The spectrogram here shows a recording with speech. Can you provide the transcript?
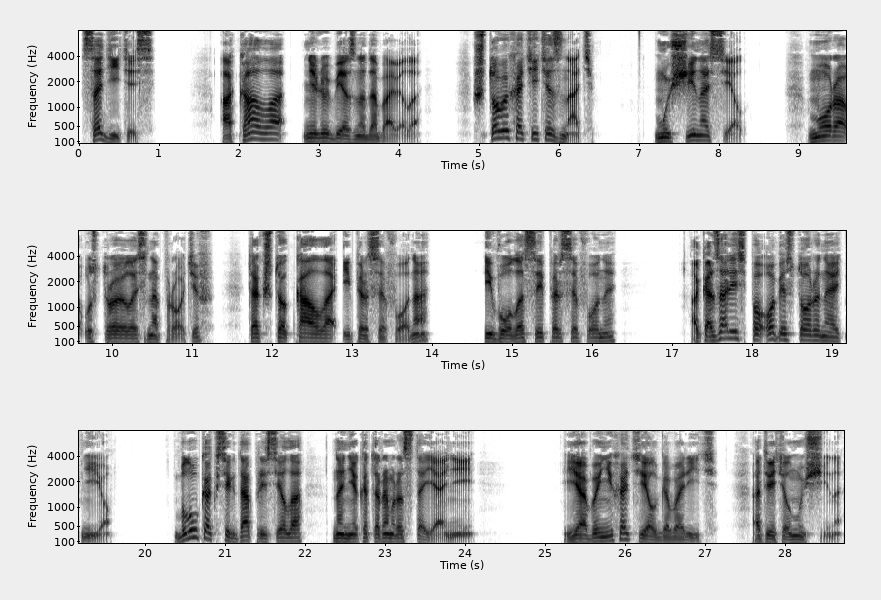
«Садитесь» А Калла нелюбезно добавила. «Что вы хотите знать?» Мужчина сел. Мора устроилась напротив, так что Калла и Персефона, и волосы Персефоны, оказались по обе стороны от нее. Блу, как всегда, присела на некотором расстоянии. «Я бы не хотел говорить», — ответил мужчина.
